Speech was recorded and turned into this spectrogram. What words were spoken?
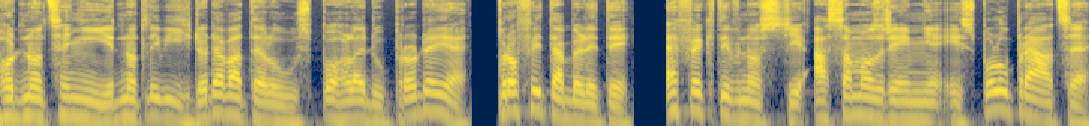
Hodnocení jednotlivých dodavatelů z pohledu prodeje, profitability, efektivnosti a samozřejmě i spolupráce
